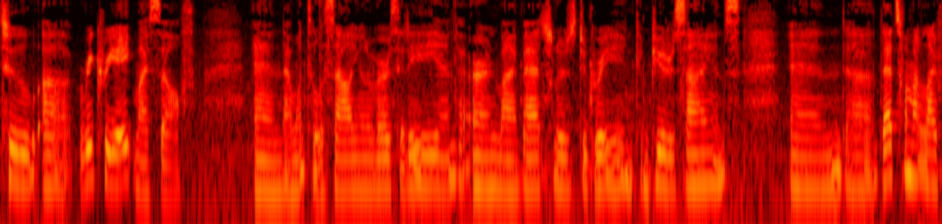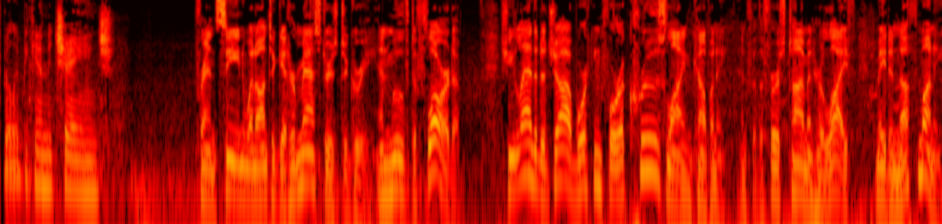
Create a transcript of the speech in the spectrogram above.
to uh, recreate myself and I went to LaSalle University and I earned my bachelor's degree in computer science. And uh, that's when my life really began to change. Francine went on to get her master's degree and moved to Florida. She landed a job working for a cruise line company and for the first time in her life made enough money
